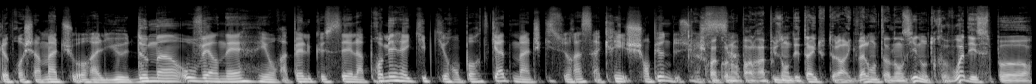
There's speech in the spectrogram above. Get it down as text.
Le prochain match aura lieu demain au Vernet. Et on rappelle que c'est la première équipe qui remporte quatre matchs qui sera sacrée championne de Suisse. Je crois qu'on en parlera plus en détail tout à l'heure avec Valentin Danzier, notre voix des sports.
